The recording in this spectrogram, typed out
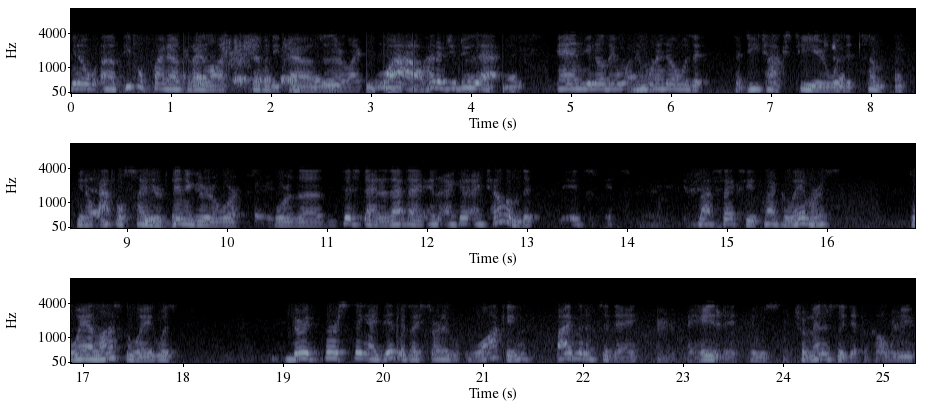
You know, uh, people find out that I lost 70 pounds and they're like, "Wow, how did you do that?" And you know, they want they want to know was it the detox tea or was it some you know apple cider vinegar or or the this diet or that diet? And I I tell them that it's it's it's not sexy, it's not glamorous. The way I lost the weight was very first thing I did was I started walking five minutes a day. I hated it. It was tremendously difficult when you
